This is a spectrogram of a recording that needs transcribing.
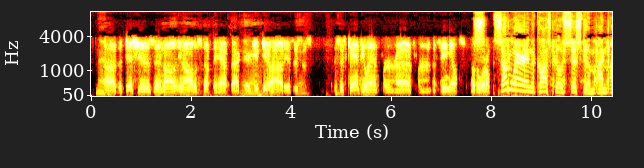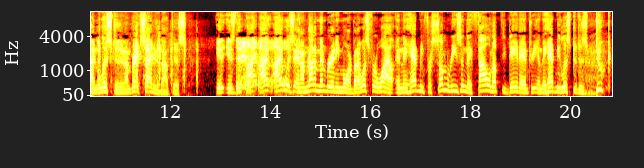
man. uh, the dishes and all you know all the stuff they have back there. You, you know how it is. This is this is Candyland for uh, for the females of the world. somewhere in the Costco system, I'm I'm listed, and I'm very excited about this. Is, is that I, I I was, and I'm not a member anymore, but I was for a while, and they had me for some reason. They fouled up the data entry, and they had me listed as Duke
